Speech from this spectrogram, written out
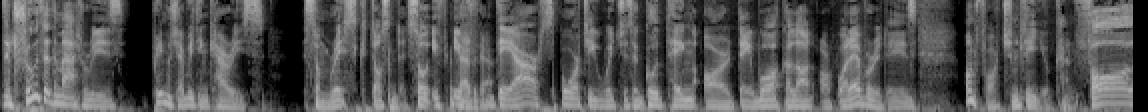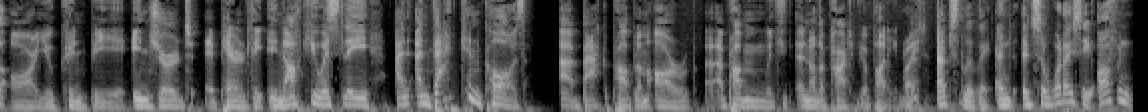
the truth of the matter is, pretty much everything carries some risk, doesn't it? So if, if they are sporty, which is a good thing, or they walk a lot, or whatever it is. Unfortunately, you can fall or you can be injured apparently innocuously, and, and that can cause a back problem or a problem with another part of your body, right? Absolutely. And, and so what I see often,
